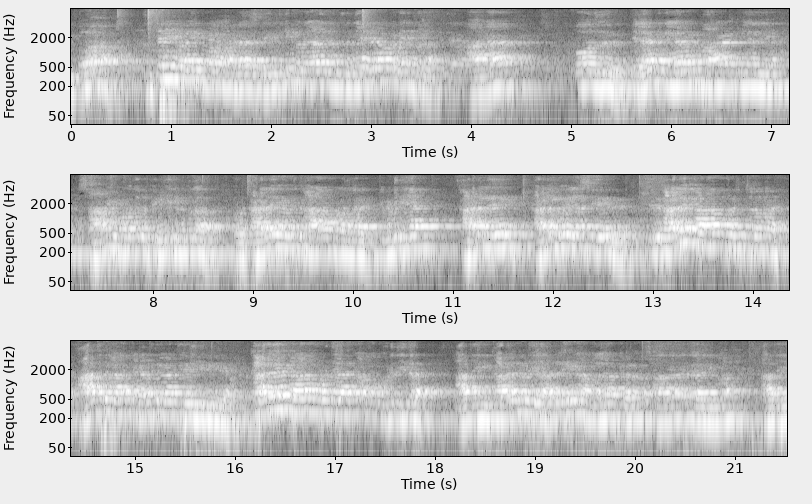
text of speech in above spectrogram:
இப்போ இத்தனை வேலைக்கு போக மாட்டாரு. எப்படி கொஞ்ச நாள் இருந்ததுன்னா என்ன பண்ணிருக்கலாம் ஆனா போகுது. எல்லாரும் எல்லாரும் பாராட்டுல இல்லையா? சாமி போனது பெரிய இருக்குல்ல ஒரு கடலை வந்து காணாம போனாரு எப்படிங்க? கடலு கடல் போய் எல்லாம் சேருது. இது கடலே காணாம போச்சு சொல்றேன் ஆற்றுக்கான கிணத்துக்கான தெரிஞ்சுக்கிறீங்க கடலே காணாம போச்சாரு நமக்கு புரிஞ்சுதா அதை கடலுடைய அருளை நாம் எல்லாம் பெறணும். சாதாரண காரியமா? அதை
